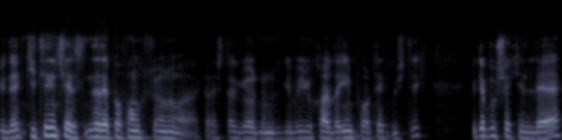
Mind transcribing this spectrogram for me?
bir de git'in içerisinde repo fonksiyonu var arkadaşlar. Gördüğünüz gibi yukarıda import etmiştik. Bir de bu şekilde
